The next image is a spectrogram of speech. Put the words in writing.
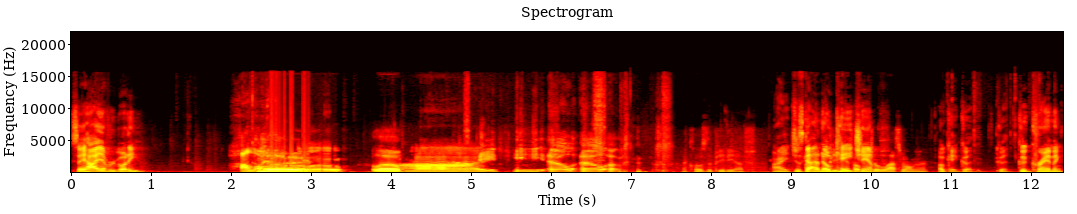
Say hi, everybody. Hello. Hello. Hello. Hi. H E L L. I closed the PDF. All right, just got an okay champ. until the last moment. Okay, good, good, good cramming.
